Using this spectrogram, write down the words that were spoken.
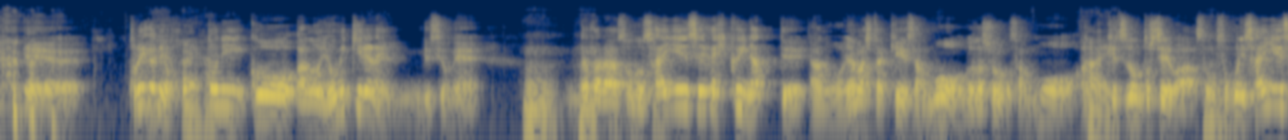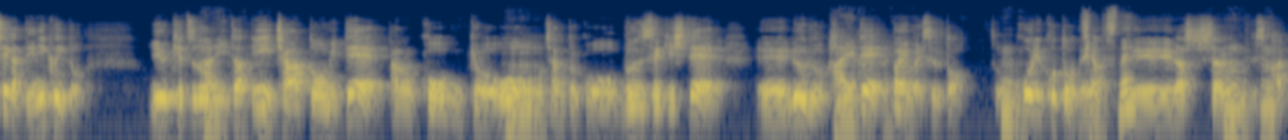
えーこれがね、はいはい本当にこう、あの、読み切れないんですよね。うん。だから、その再現性が低いなって、あの、山下圭さんも、野田翔吾さんも、あの、はい結論としては、そうう、んそこに再現性が出にくいという結論に至り、はいチャートを見て、あの、根拠うんをちゃんとこう、分析して、えールールを決めてはい売買すると。そううんこういうことをね、やってらっしゃるんですよ。は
